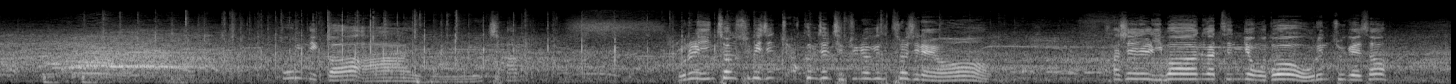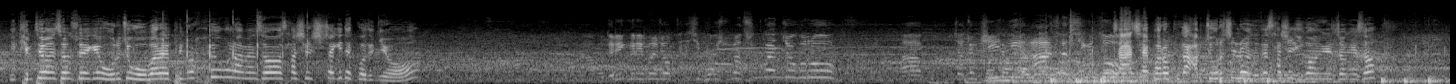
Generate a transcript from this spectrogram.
골입니까? 아이고 참 오늘 인천 수비진 조금 좀 집중력이 흐트러지네요. 사실 이번 같은 경우도 오른쪽에서 이 김태환 선수에게 오른쪽 오버래핑을 허용을 하면서 사실 시작이 됐거든요. 뭐 느린 그림을 좀 다시 보고 싶지만 순간적으로 아, 자, 좀 길게 아, 자, 지금 또자 제파로프가 앞쪽으로 찔렀는데 사실 이광 일정에서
